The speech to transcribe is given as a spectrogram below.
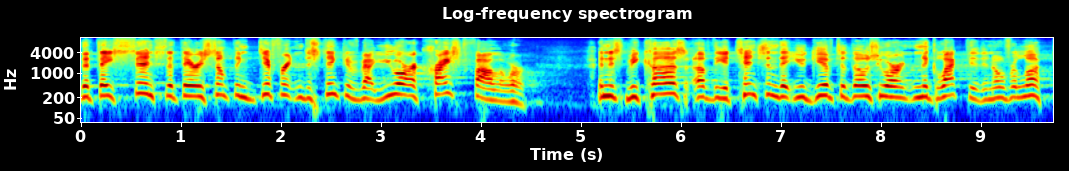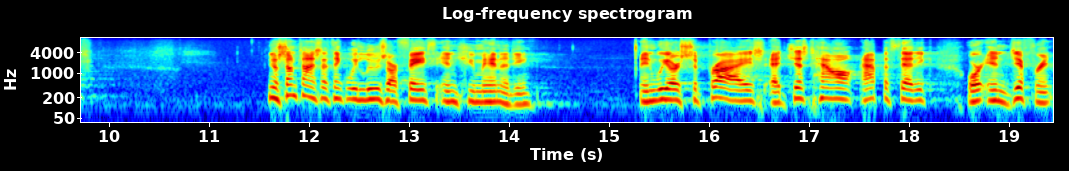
that they sense that there is something different and distinctive about you. You are a Christ follower. And it's because of the attention that you give to those who are neglected and overlooked. You know, sometimes I think we lose our faith in humanity and we are surprised at just how apathetic or indifferent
